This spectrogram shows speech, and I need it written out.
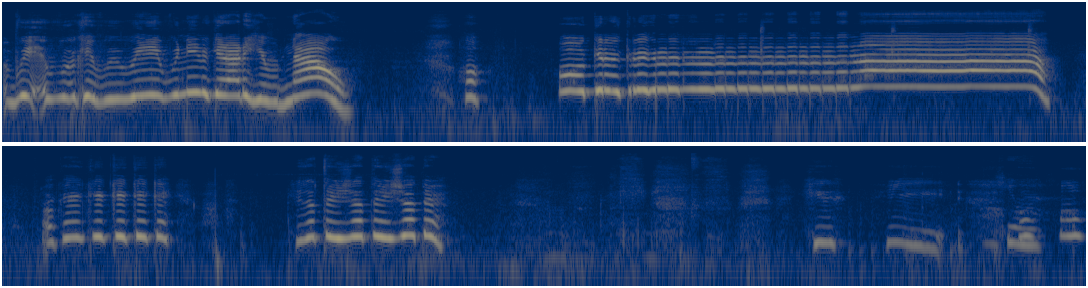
we we- okay. We we need we need to get out of here now. Oh, oh, get it, get it, get it. Ah! Okay, okay, okay, okay, okay. He's up there. He's up there. He's up there. He he. He Oh, was- oh,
